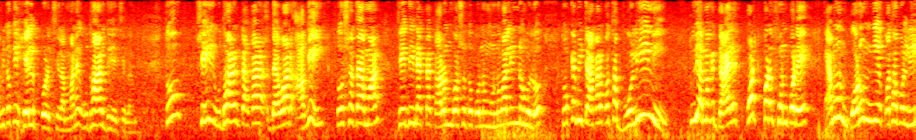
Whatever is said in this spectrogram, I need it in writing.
আমি তোকে হেল্প করেছিলাম মানে উধার দিয়েছিলাম। তো সেই উধার টাকা দেওয়ার আগেই তোর সাথে আমার যেদিন একটা কারণবশত কোনো মনোমালিন্য হলো, তোকে আমি টাকার কথা বলিনি। তুই আমাকে ডাইরেক্ট পট করে ফোন করে এমন গরম নিয়ে কথা বললি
